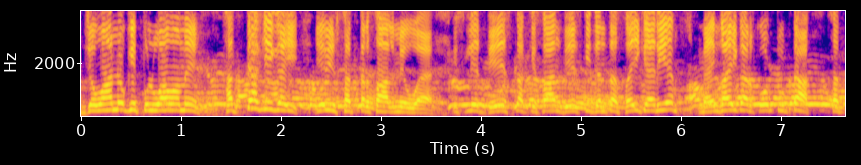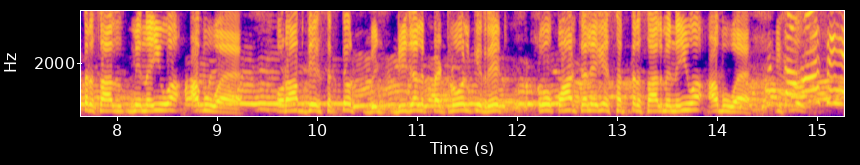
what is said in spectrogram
जवानों की पुलवामा में हत्या की गई, ये भी सत्तर साल में हुआ है। इसलिए देश का किसान, देश की जनता सही कह रही है, महँगाई का रिकॉर्ड टूटा, सत्तर साल में नहीं हुआ, अब हुआ है। और आप देख सकते हो, डीजल, पेट्रोल के रेट सौ पार चले गए, सत्तर साल में नहीं हुआ, अब हुआ है। इसलिए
